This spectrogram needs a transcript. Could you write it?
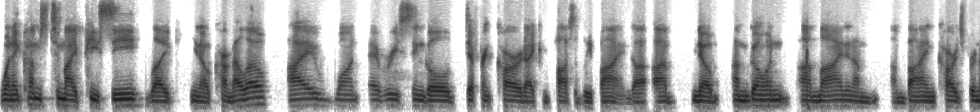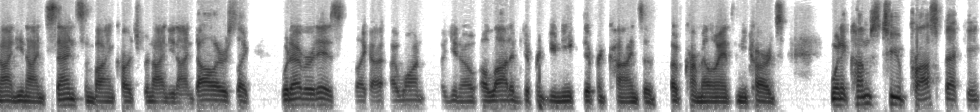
When it comes to my pc like you know carmelo i want every single different card i can possibly find. Uh, i'm you know i'm going online and i'm i'm buying cards for 99 cents i'm buying cards for 99 dollars like whatever it is like I, I, want you know a lot of different unique different kinds of, of carmelo anthony cards. When it comes to prospecting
